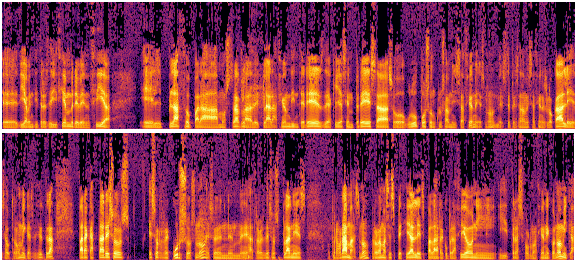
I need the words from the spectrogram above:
eh, día 23 de diciembre, vencía el plazo para mostrar la declaración de interés de aquellas empresas o grupos o incluso administraciones, ¿no? Estoy pensando en administraciones locales, autonómicas, etcétera, para captar esos esos recursos, ¿no? Eso a través de esos planes o programas, ¿no? Programas especiales para la recuperación y, transformación económica.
